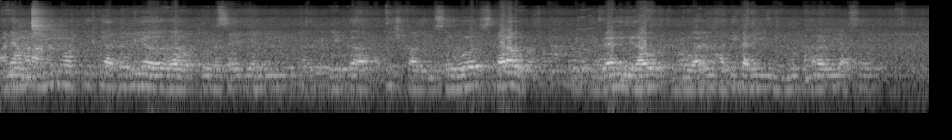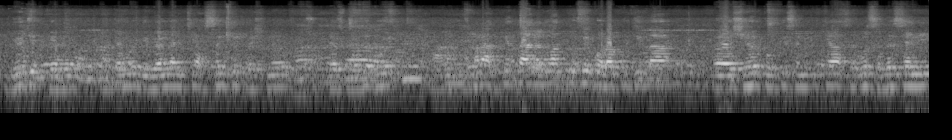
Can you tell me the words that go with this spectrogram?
आणि आम्हाला आनंद वाटतो की आदरणीय अ, साहेब यांनी एक अतिश काढून सर्व स्तरावर दिव्यांग निराव निवारण अधिकारी नेमणूक करावी असं नियोजित केलं. त्यामुळे दिव्यांगांचे असंख्य प्रश्न त्यास मदत होईल आणि अत्यंत आनंद वाटतो की कोल्हापूर जिल्हा शहर कृती समितीच्या सर्व सदस्यांनी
